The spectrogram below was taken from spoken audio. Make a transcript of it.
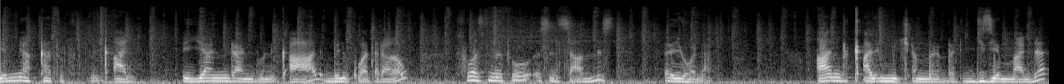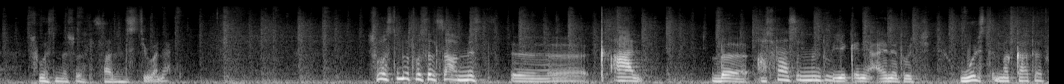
የሚያካትቱት ቃል እያንዳንዱን ቃል ብንቆጥረው 365 ይሆናል። አንድ ቃል የሚጨምርበት ጊዜም አለ 366 ይሆናል። 365 ቃል በ18ቱ የቅኔ አይነቶች ውስጥ መካተቱ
